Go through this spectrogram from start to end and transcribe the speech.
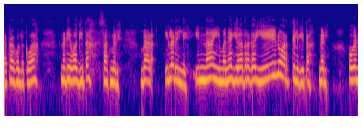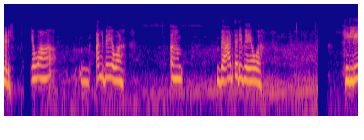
ಯಾಕಾಗೋದಕ್ಕವ ನಡಿ ಯವ್ವ ಗೀತಾ, ಸಾಕು ನಡಿ. ಬೇಡ, ಇಲ್ಲಡಿ ಇಲ್ಲಿ. ಇನ್ನ ಈ ಮನೆಯಾಗ ಇರೋದ್ರಾಗ ಏನೂ ಅರ್ಥ ಇಲ್ಲ ಗೀತಾ. ನಡಿ, ಹೋಗ ನಡಿ. ಯವ್ವ ಅಲ್ಲಿ ಬೇಯವ್ವ. ಬ್ಯಾಡ ತಡಿ ಬೇ ಯವ್ವ ಇಲ್ಲಿ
